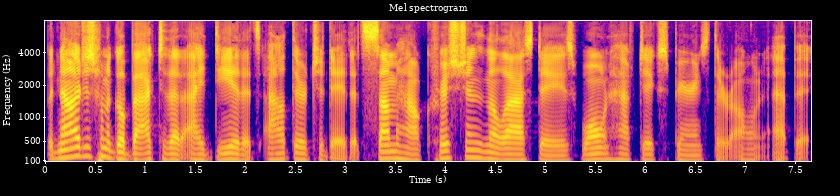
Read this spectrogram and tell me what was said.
But now I just want to go back to that idea that's out there today that somehow Christians in the last days won't have to experience their own epic.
